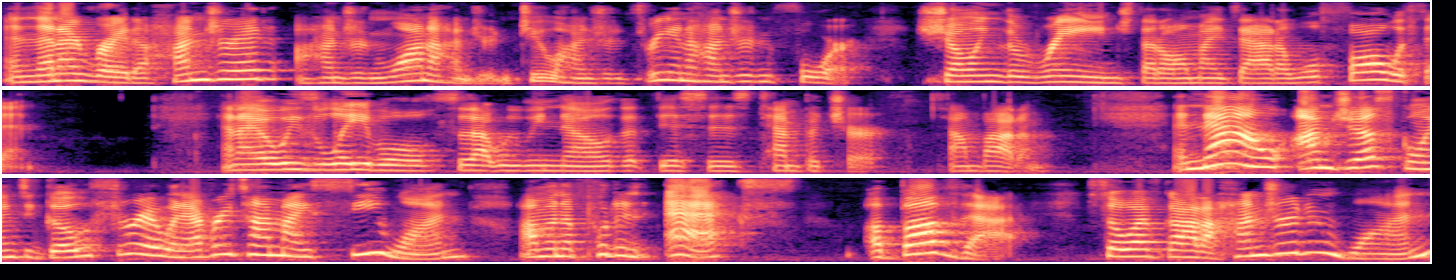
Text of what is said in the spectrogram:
and then I write 100, 101, 102, 103, and 104 showing the range that all my data will fall within. And I always label so that way we know that this is temperature down bottom. And now I'm just going to go through and every time I see one, I'm going to put an X above that. So I've got 101.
